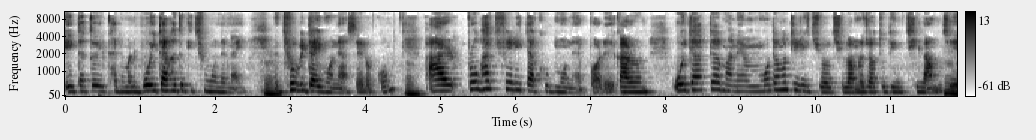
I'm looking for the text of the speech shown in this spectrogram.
এইটা তো এখানে মানে বইটা হয়তো কিছু মনে নাই। ছবিটাই মনে আছে এরকম। আর প্রভাত ফেরিটা খুব মনে পড়ে কারণ ওইটা একটা মানে মোটামুটি রিচুয়াল ছিল। আমরা যতদিন ছিলাম যে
